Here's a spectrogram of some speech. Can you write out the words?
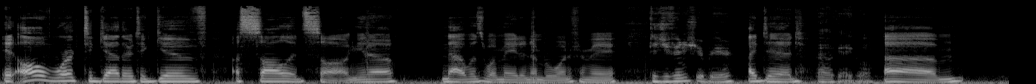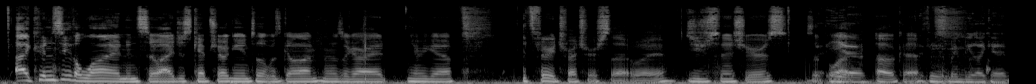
it all worked together to give a solid song you know And that was what made it number one for me Did you finish your beer? i did Oh, okay, cool. um I couldn't see the line, and so I just kept chugging until it was gone. And I was like, "All right, here we go." It's very treacherous that way. Did you just finish yours? Is it Yeah. Oh, okay. I think maybe like a,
